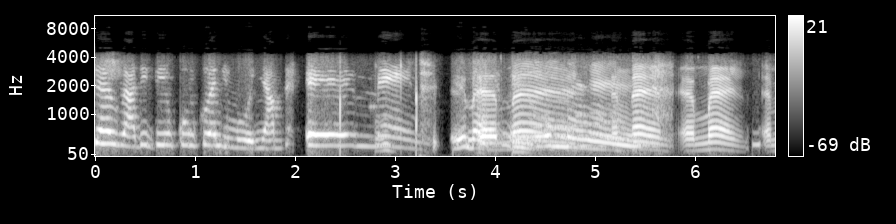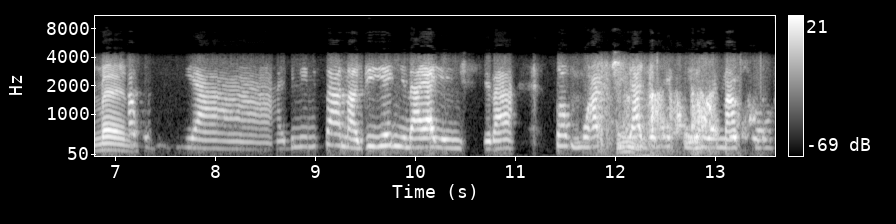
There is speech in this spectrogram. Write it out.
hyɛ awurade din kronkro animuonyam amen. Amen. Amen. Amen. Amen. yaa menim sɛ anadwo yɛn nyinaa yɛayɛ nhyira sɔfo atwe yɛagye no yɛ na so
